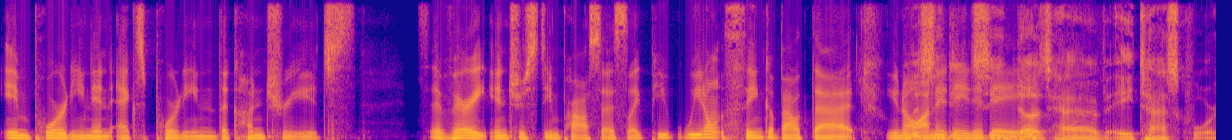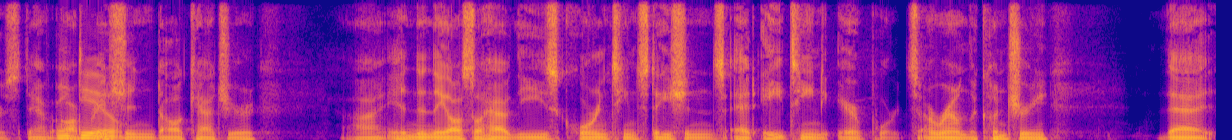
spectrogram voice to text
importing and exporting the country. It's it's a very interesting process. Like people, we don't think about that, you know, Well, on the a day to CDC day. does have a task force. They have They do. Operation Dog Catcher. Uh, and then they also have these quarantine stations at 18 airports around the country that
